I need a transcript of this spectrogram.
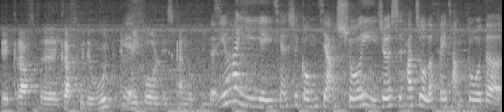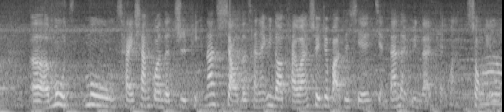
a craft craft with the wood and make all these kind of things。对，因为他爷爷以前是工匠，所以就是他做了非常多的。呃，木木材相关的制品，那小的才能运到台湾，所以就把这些简单的运来台湾，送给我们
